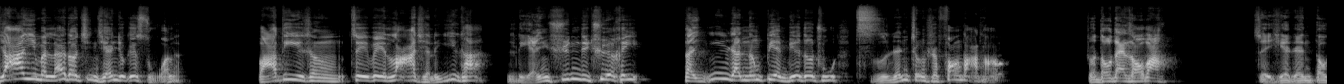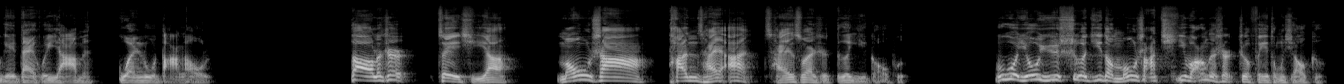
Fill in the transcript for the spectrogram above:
衙役们来到近前，就给锁了，把地上这位拉起来一看，脸熏的黢黑。但依然能辨别得出，此人正是方大堂。说都带走吧，这些人都给带回衙门，关入大牢了。到了这儿，这起呀谋杀贪财案才算是得以告破。不过，由于涉及到谋杀齐王的事这非同小可。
